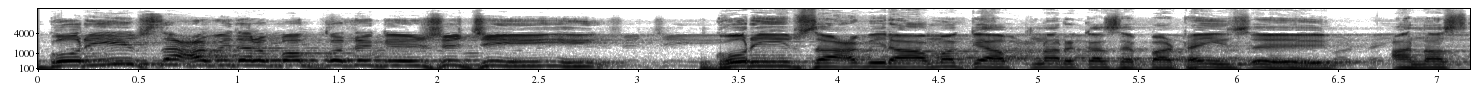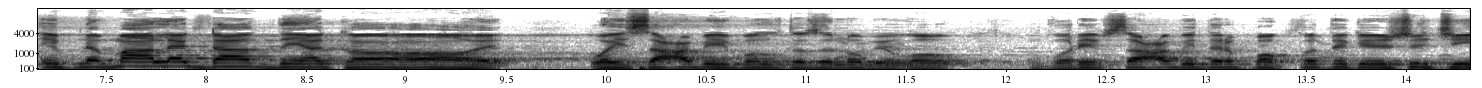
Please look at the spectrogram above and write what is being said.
গরিব পক্ষ থেকে এসেছি। গরিব আমাকে আপনার কাছে পাঠাইছে। আনাস ইবনে মালিক ডাক দিয়া কয়, ওই সাহাবী বলতেছে, নবী গো, গরিব সাহাবীদের পক্ষ থেকে এসেছি।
